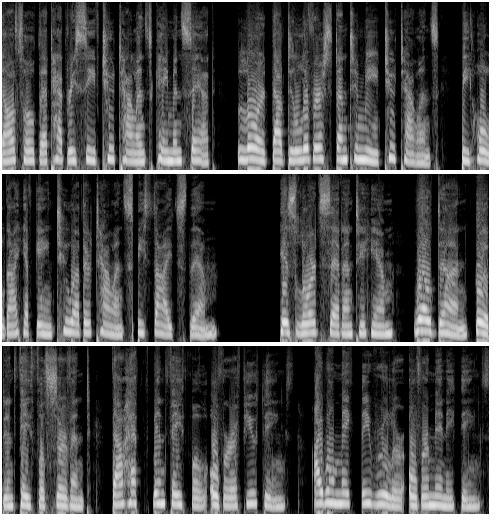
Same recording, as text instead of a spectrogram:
also that had received two talents came and said, Lord, thou deliverest unto me two talents. Behold, I have gained two other talents besides them. His Lord said unto him, Well done, good and faithful servant. Thou hast been faithful over a few things. I will make thee ruler over many things.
